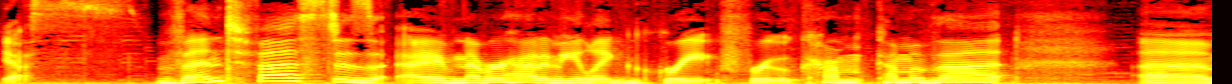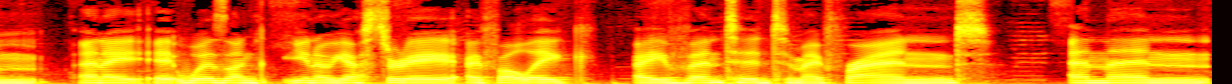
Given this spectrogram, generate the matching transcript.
Yes. Vent Fest is I've never had any like great fruit come come of that. Um and I it was on you know yesterday I felt like I vented to my friend and then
